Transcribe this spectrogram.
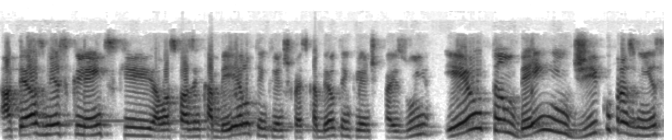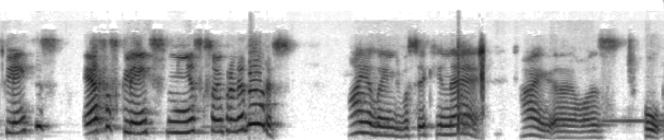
até as minhas clientes que elas fazem cabelo, tem cliente que faz cabelo, tem cliente que faz unha, eu também indico para as minhas clientes, essas clientes minhas que são empreendedoras. Ai, Elaine, você que, né, ai, elas, tipo,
